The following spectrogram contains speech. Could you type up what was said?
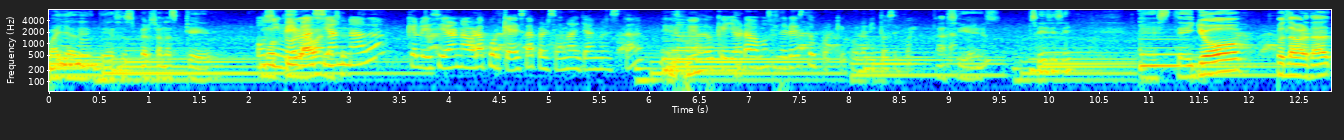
vaya, de, de esas personas que O si no lo hacían hacer- nada, que lo hicieron ahora porque a esta persona ya no está. Y es como de, ok, ahora vamos a hacer esto porque fulanito se fue. Así es. Sí, sí, sí. Este, yo, pues la verdad,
